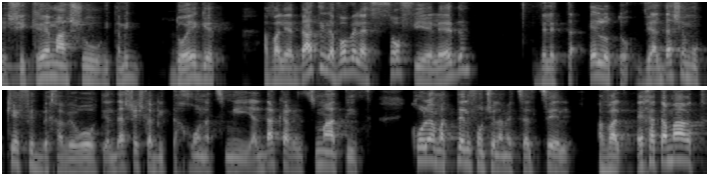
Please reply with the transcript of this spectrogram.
אה, שיקרה משהו, היא תמיד דואגת. אבל ידעתי לבוא ולאסוף ילד ולתעל אותו. זו ילדה שמוקפת בחברות, ילדה שיש לה ביטחון עצמי, ילדה כריזמטית, כל היום הטלפון שלה מצלצל, אבל איך את אמרת?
